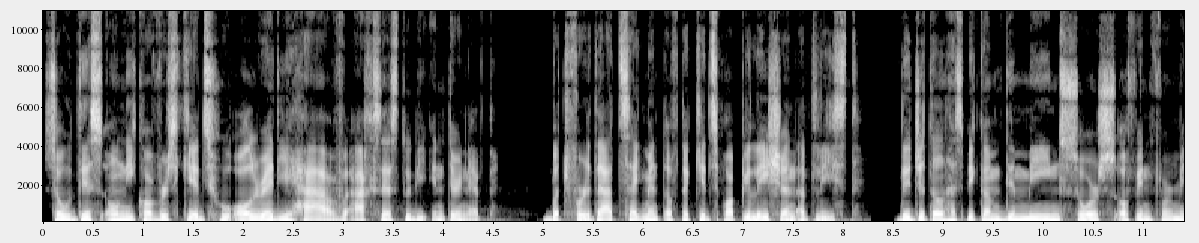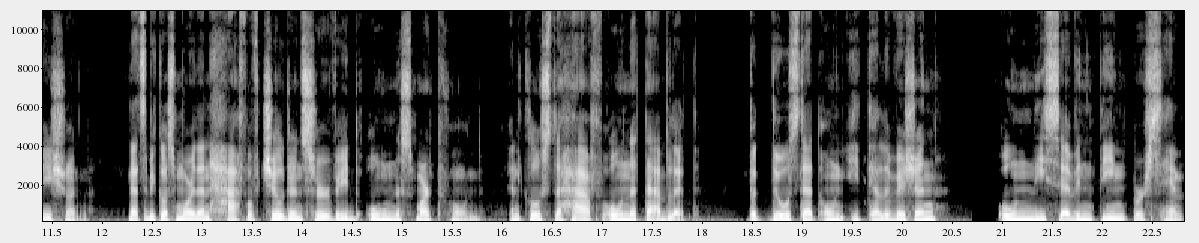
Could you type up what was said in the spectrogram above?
So this only covers kids who already have access to the internet. But for that segment of the kids population at least, digital has become the main source of information. That's because more than half of children surveyed own a smartphone and close to half own a tablet. But those that own a television, only 17%.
